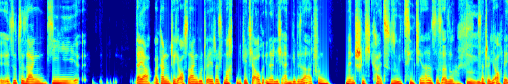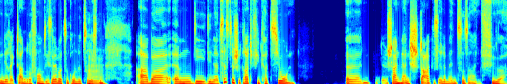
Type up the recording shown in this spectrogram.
sozusagen die naja, man kann natürlich auch sagen, gut, wer das macht, begeht ja auch innerlich eine gewisse Art von Menschlichkeitssuizid. Ja, das ist also mhm. ist natürlich auch eine indirekte andere Form, sich selber zugrunde zu richten. Mhm. Aber ähm, die, die narzisstische Gratifikation äh, scheint mir ein starkes Element zu sein für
